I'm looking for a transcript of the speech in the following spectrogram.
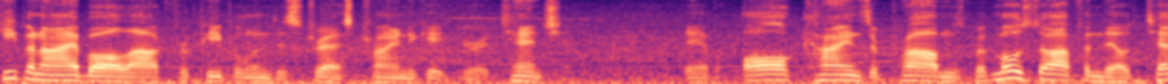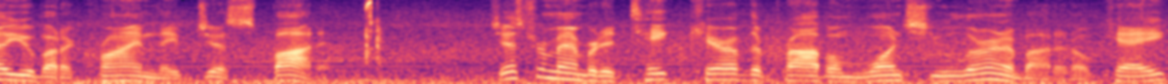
Keep an eyeball out for people in distress trying to get your attention. They have all kinds of problems, but most often they'll tell you about a crime they've just spotted. Just remember to take care of the problem once you learn about it, okay?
